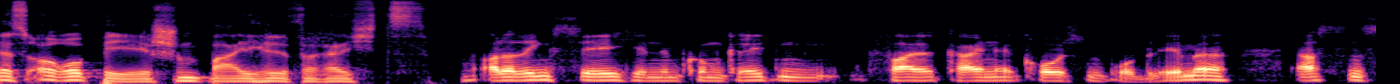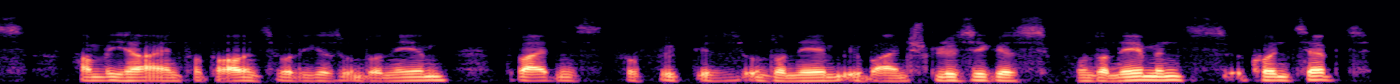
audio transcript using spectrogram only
des europäischen Beihilferechts. Allerdings sehe ich in dem konkreten Fall keine großen Probleme. Erstens haben wir hier ein vertrauenswürdiges Unternehmen. Zweitens verfügt dieses Unternehmen über ein schlüssiges Unternehmenskonzept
